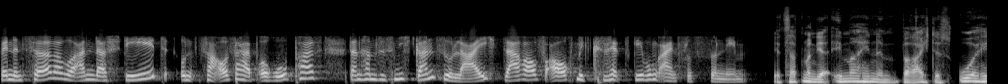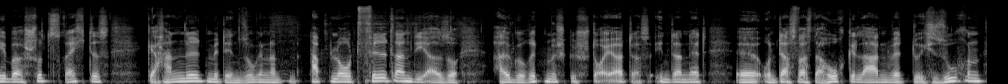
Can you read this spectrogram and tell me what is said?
wenn ein Server woanders steht und zwar außerhalb Europas, dann haben sie es nicht ganz so leicht, darauf auch mit Gesetzgebung Einfluss zu nehmen. Jetzt hat man ja immerhin im Bereich des Urheberschutzrechtes gehandelt mit den sogenannten Upload-Filtern, die also algorithmisch gesteuert das Internet äh, und das, was da hochgeladen wird, durchsuchen,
